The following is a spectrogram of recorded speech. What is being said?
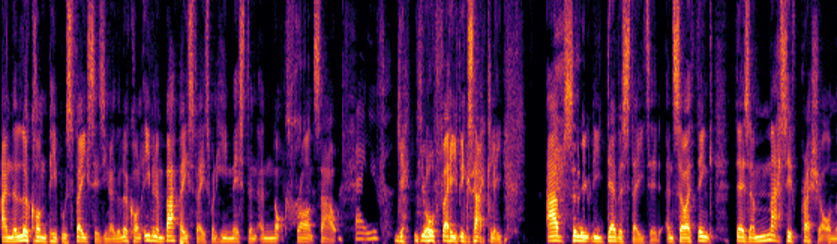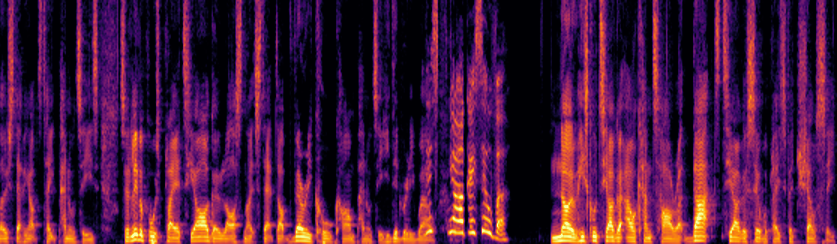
and the look on people's faces, you know, the look on even Mbappe's face when he missed and, and knocked France out. Fave. Yeah, your fave, exactly. Absolutely devastated. And so I think there's a massive pressure on those stepping up to take penalties. So Liverpool's player Thiago last night stepped up. Very cool, calm penalty. He did really well. This Thiago Silva. No, he's called Thiago Alcantara. That Thiago Silva plays for Chelsea.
